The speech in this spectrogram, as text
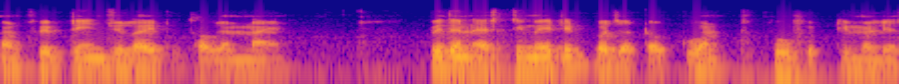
on 15 July 2009 with an estimated budget of $250 million.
